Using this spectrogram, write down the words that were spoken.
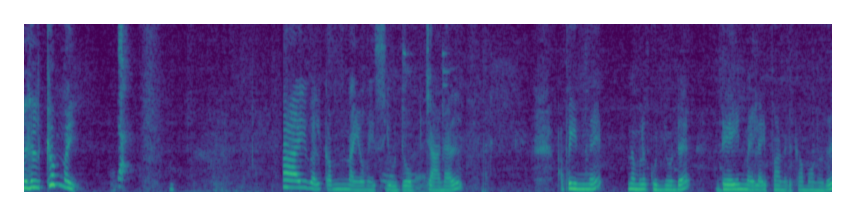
Welcome my hi welcome Naomi's YouTube channel. അപ്പോൾ ഇന്ന് നമ്മൾ കുഞ്ഞുന്റെ ഡേ ഇൻ മൈ ലൈഫാണ് എടുക്കാൻ പോകുന്നത്.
